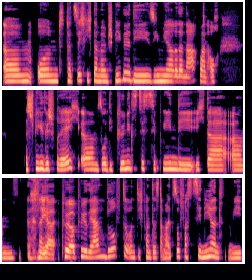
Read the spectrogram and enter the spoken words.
ähm, und tatsächlich dann beim Spiegel. Die sieben Jahre danach waren auch das Spiegelgespräch, ähm, so die Königsdisziplin, die ich da, ähm, naja, peu à peu lernen durfte. Und ich fand das damals so faszinierend, wie,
